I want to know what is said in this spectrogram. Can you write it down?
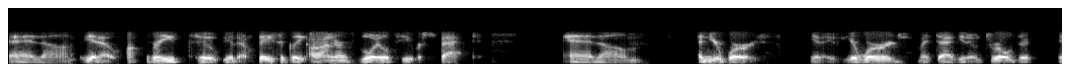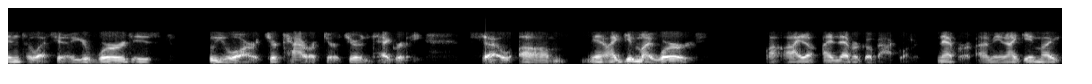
and uh, you know, raised to you know basically honor, loyalty, respect, and um, and your word. You know, your word. My dad, you know, drilled it into us. You know, your word is who you are. It's your character. It's your integrity. So, um, you know, I give my word. I I, I never go back on it. Never. I mean, I gave my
